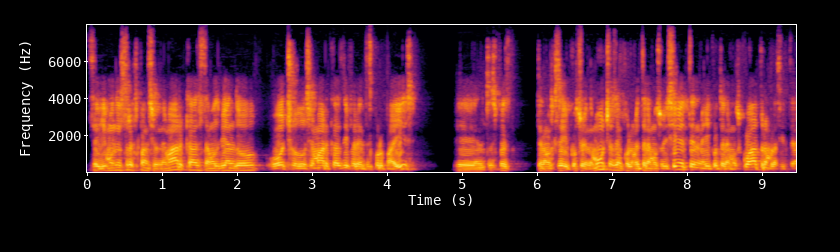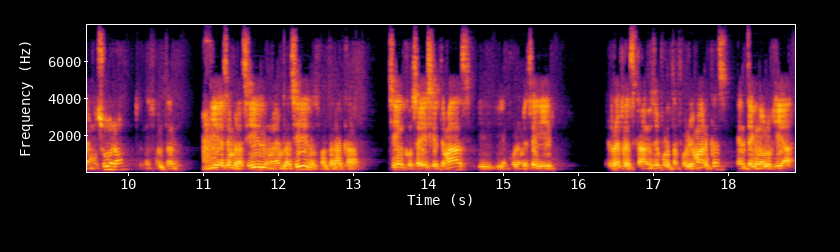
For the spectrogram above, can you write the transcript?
seguimos nuestra expansión de marcas, estamos viendo 8 o 12 marcas diferentes por país. Eh, entonces, pues tenemos que seguir construyendo muchas. En Colombia tenemos hoy 7, en México tenemos 4, en Brasil tenemos 1. Entonces nos faltan 10 en Brasil, 9 en Brasil, nos faltan acá 5, 6, 7 más. Y, y en Colombia seguir refrescando ese portafolio de marcas. En tecnología,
